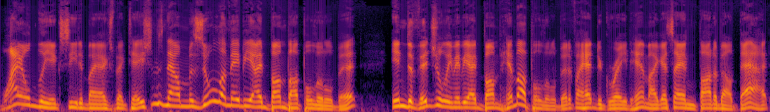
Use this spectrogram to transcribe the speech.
wildly exceeded my expectations. Now, Mazzulla, maybe I'd bump up a little bit individually, maybe I'd bump him up a little bit if I had to grade him. I guess I hadn't thought about that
